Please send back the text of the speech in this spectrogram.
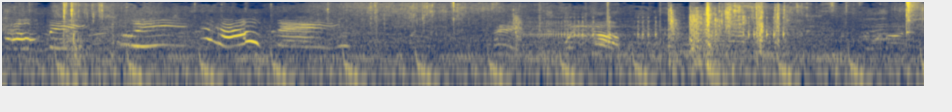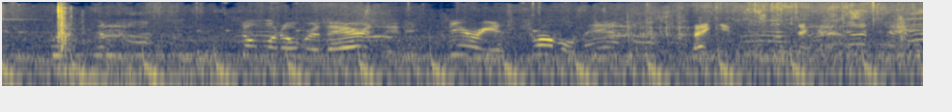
Help me! Please help me! Hey, wake up! Someone over there's in serious trouble, man. Thank you. Check it out.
